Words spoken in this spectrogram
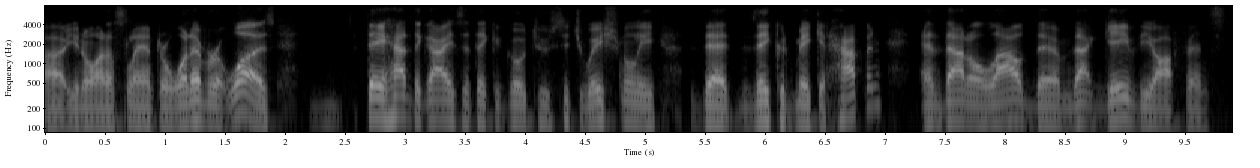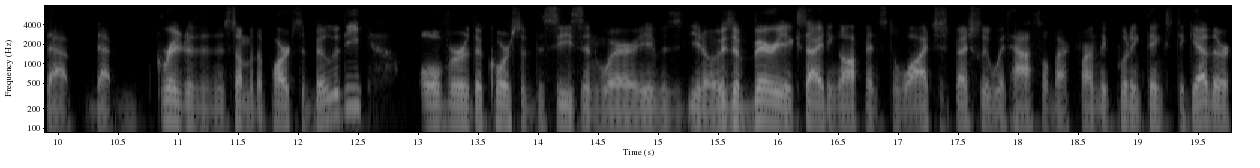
uh, you know, on a slant or whatever it was, they had the guys that they could go to situationally that they could make it happen and that allowed them that gave the offense that that greater than some of the parts ability over the course of the season where it was you know it was a very exciting offense to watch especially with Hasselbeck finally putting things together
